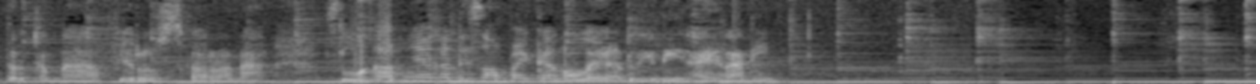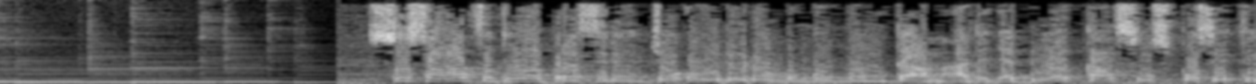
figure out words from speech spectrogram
terkena virus corona. Selengkapnya akan disampaikan oleh Rini Hairani. Sesaat setelah Presiden Joko Widodo mengumumkan adanya dua kasus positif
